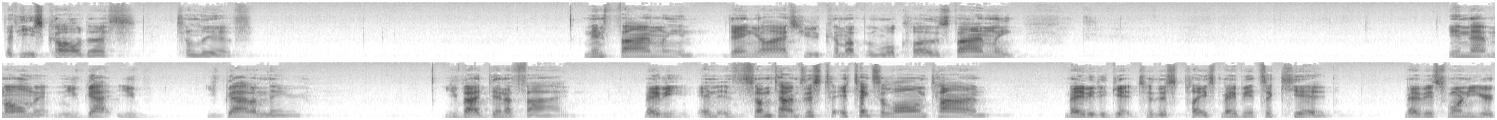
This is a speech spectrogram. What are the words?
that He's called us to live. And then finally, and Daniel, I'll ask you to come up and we'll close. Finally, in that moment, you've got, you've, you've got them there. You've identified. Maybe, and sometimes this, it takes a long time maybe to get to this place. Maybe it's a kid Maybe it's one of your,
